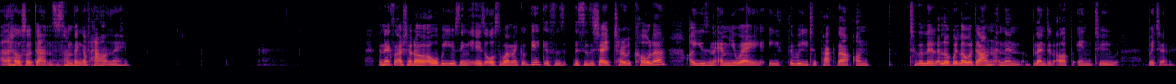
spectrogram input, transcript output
And I also dance to something apparently. The next eyeshadow I will be using is also by Makeup Geek. This is this is the shade Cherry Cola. I use an MUA E3 to pack that on to the lid a little bit lower down and then blend it up into Bitten.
